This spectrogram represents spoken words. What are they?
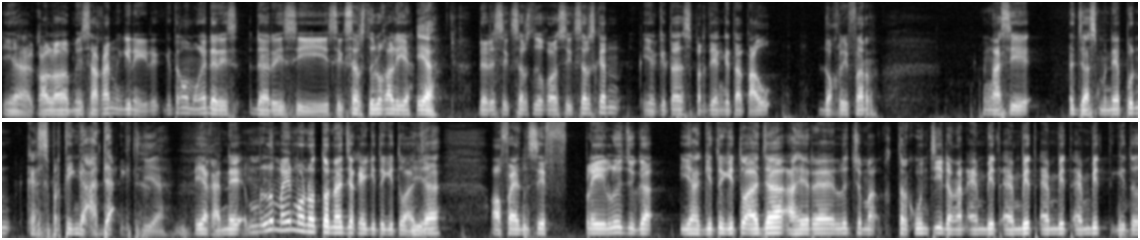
Ya kalau misalkan gini, kita ngomongnya dari dari si Sixers dulu kali ya. Iya. Dari Sixers dulu, kalau Sixers kan ya kita seperti yang kita tahu, Doc River ngasih adjustmentnya pun kayak seperti nggak ada gitu. Iya. Iya kan, deh. lu main monoton aja kayak gitu-gitu aja. Offensive play lu juga ya gitu-gitu aja. Akhirnya lu cuma terkunci dengan Embiid, Embiid, Embiid, Embiid gitu.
